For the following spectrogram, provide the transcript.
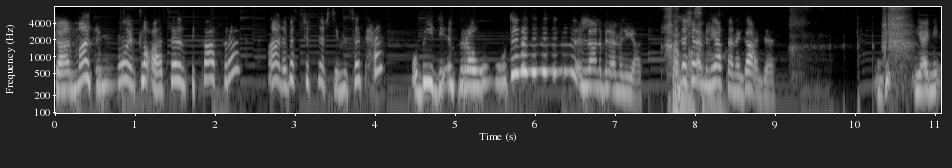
كان ما أدري من وين طلعوا هالثلاث دكاترة أنا بس شفت نفسي من سدحة وبيدي إبرة و اللي أنا بالعمليات. عشان عمليات أنا قاعدة. يعني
